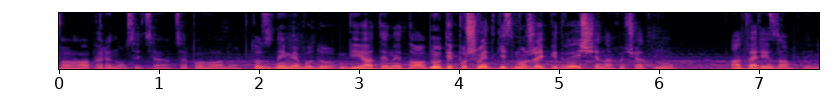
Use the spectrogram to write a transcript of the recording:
вага переноситься. Це погано. То з ним я буду бігати не так. Ну, типу, швидкість може і підвищена, хоча, ну. А двері замкнені.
